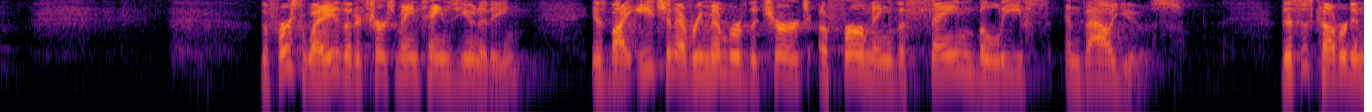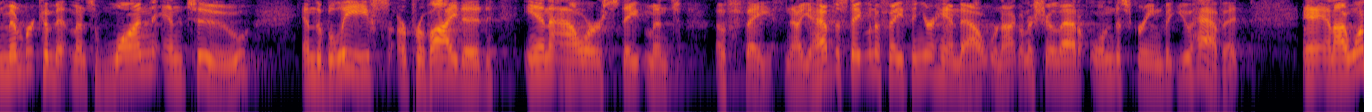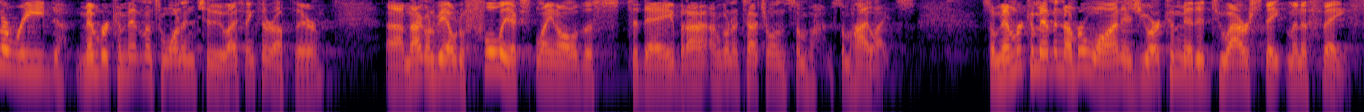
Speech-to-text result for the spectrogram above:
The first way that a church maintains unity is by each and every member of the church affirming the same beliefs and values. This is covered in member commitments 1 and 2, and the beliefs are provided in our statement of faith. Now, you have the statement of faith in your handout. We're not going to show that on the screen, but you have it. And I want to read member commitments 1 and 2. I think they're up there. Uh, I'm not going to be able to fully explain all of this today, but I, am going to touch on some, some highlights. So, member commitment number one is you are committed to our statement of faith.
